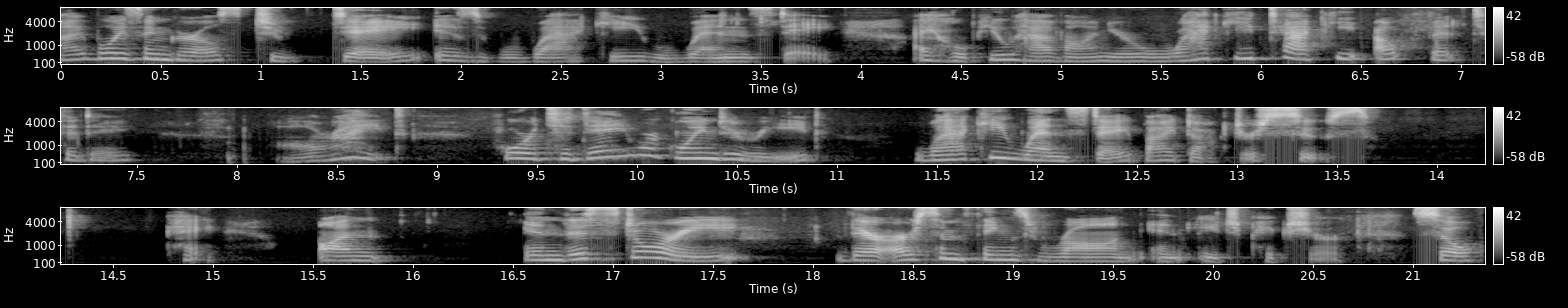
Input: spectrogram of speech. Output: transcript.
Hi, boys and girls. Today is Wacky Wednesday. I hope you have on your wacky tacky outfit today. All right, for today we're going to read Wacky Wednesday by Dr. Seuss. Okay, on in this story, there are some things wrong in each picture. So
